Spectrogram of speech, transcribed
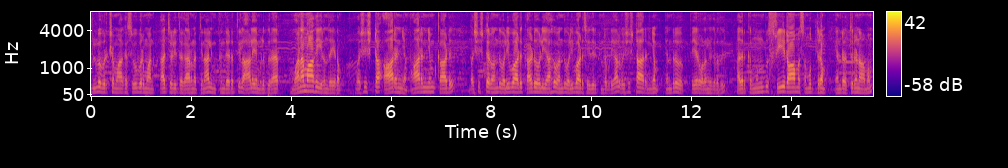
வில்வ விருட்சமாக சிவபெருமான் காட்சியளித்த காரணத்தினால் இந்த- இந்த இடத்தில் ஆலயம் எழுப்புகிறார். வனமாக இருந்த இடம். வசிஷ்ட ஆரண்யம். ஆரண்யம் காடு. வசிஷ்டர் வந்து வழிபாடு காடு வழியாக வந்து வழிபாடு செய்திருக்கின்றபடியால் வசிஷ்டாரண்யம் என்று பெயர் வழங்குகிறது. அதற்கு முன்பு ஸ்ரீராம சமுத்திரம் என்ற திருநாமம்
